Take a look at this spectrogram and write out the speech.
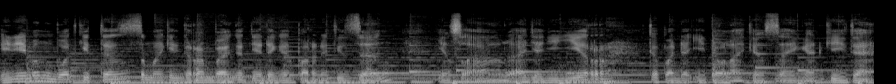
Ini emang membuat kita semakin geram banget ya dengan para netizen yang selalu aja nyinyir kepada idola kesayangan kita.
